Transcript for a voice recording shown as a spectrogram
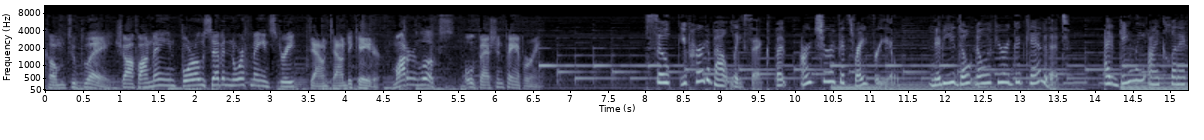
Come to play. Shop on Main, 407 North Main Street, downtown Decatur. Modern looks, old-fashioned pampering. So, you've heard about LASIK, but aren't sure if it's right for you. Maybe you don't know if you're a good candidate. At Gailey Eye Clinic,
